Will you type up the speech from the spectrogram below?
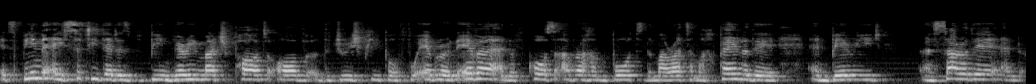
It's been a city that has been very much part of the Jewish people forever and ever. And of course, Abraham bought the Marat Machpelah there and buried uh, Sarah there and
